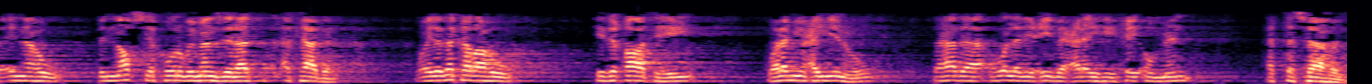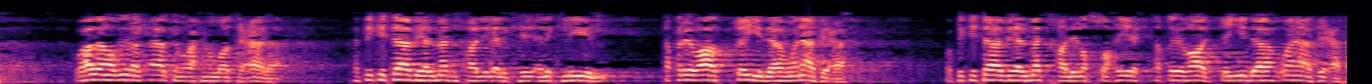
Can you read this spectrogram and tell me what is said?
فإنه بالنص يكون بمنزلة الأكابر. وإذا ذكره في ثقاته ولم يعينه فهذا هو الذي عيب عليه شيء من التساهل. وهذا نظير الحاكم رحمه الله تعالى. ففي كتابه المدخل إلى الإكليل تقريرات جيدة ونافعة. وفي كتابه المدخل إلى الصحيح تقريرات جيدة ونافعة.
